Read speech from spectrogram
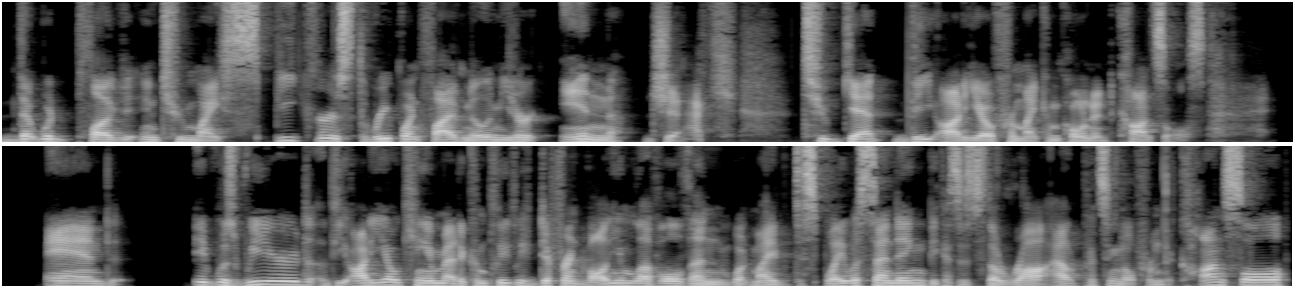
that would plug into my speaker's 3.5 millimeter in jack to get the audio from my component consoles. And it was weird. The audio came at a completely different volume level than what my display was sending because it's the raw output signal from the console.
